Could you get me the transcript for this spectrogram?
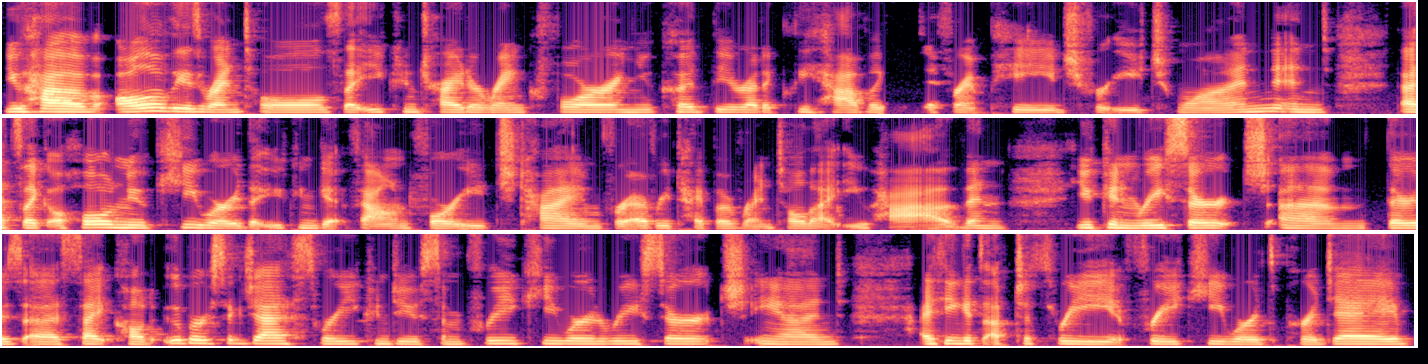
you have all of these rentals that you can try to rank for, and you could theoretically have like a different page for each one. And that's like a whole new keyword that you can get found for each time for every type of rental that you have. And you can research, um, there's a site called Uber Ubersuggest where you can do some free keyword research. And I think it's up to three free keywords per day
